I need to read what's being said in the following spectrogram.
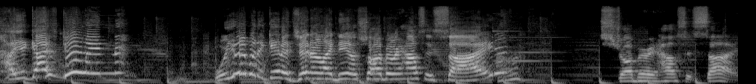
How you guys doing? Were you able to get a general idea of Strawberry House's side? huh? Strawberry House's side.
